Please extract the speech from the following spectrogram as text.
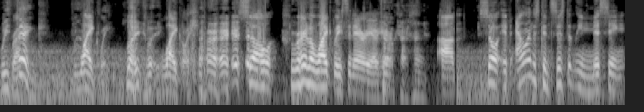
We Right. think Likely, likely. likely. All right. So we're in a likely scenario here. okay. Um, so if Allen is consistently missing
